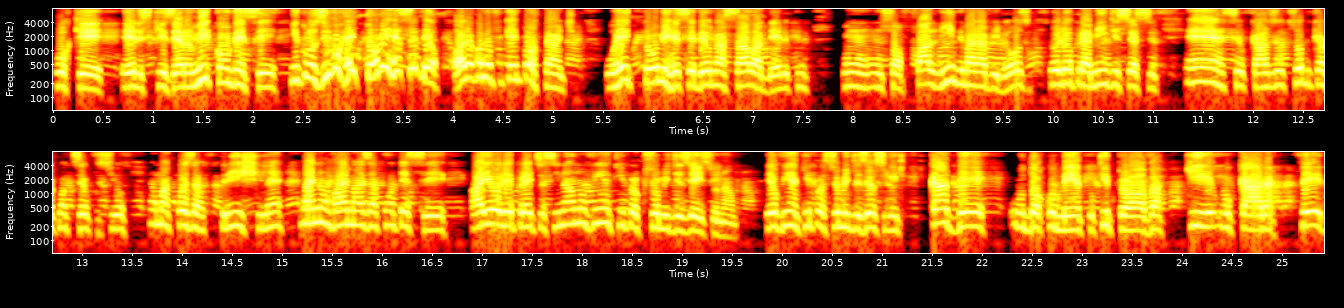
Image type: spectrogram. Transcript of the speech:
porque eles quiseram me convencer. Inclusive o reitor me recebeu. Olha como eu fiquei importante. O reitor me recebeu na sala dele com com um sofá lindo e maravilhoso, olhou para mim e disse assim: É, seu Carlos, eu soube o que aconteceu com o senhor. É uma coisa triste, né? Mas não vai mais acontecer. Aí eu olhei para ele e disse assim: Não, não vim aqui para o senhor me dizer isso, não. Eu vim aqui para o senhor me dizer o seguinte: cadê o documento que prova que o cara fez,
